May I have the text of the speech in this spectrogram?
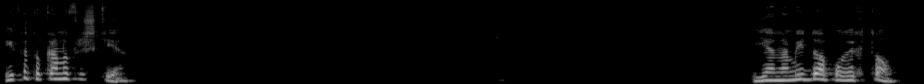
ή θα το κάνω θρησκεία. Για να μην το αποδεχτώ.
